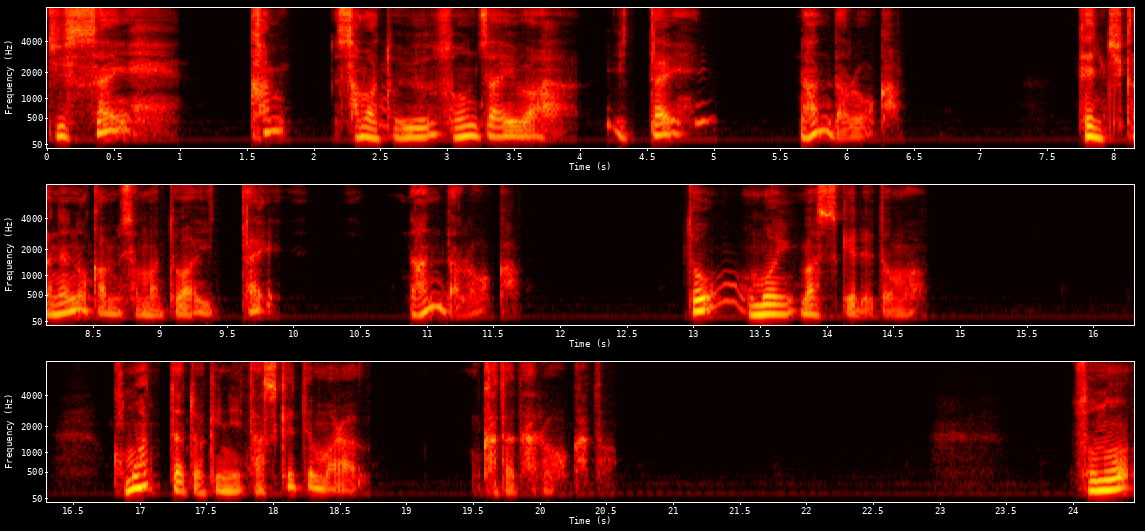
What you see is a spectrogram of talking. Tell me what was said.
実際神様という存在は一体何だろうか。天地金の神様とは一体何だろうか。と思いますけれども困った時に助けてもらう。方だろうかと。その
